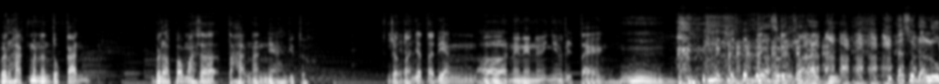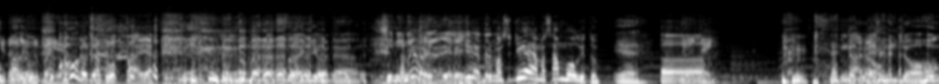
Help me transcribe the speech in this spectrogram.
berhak menentukan berapa masa tahanannya gitu. Ya. Contohnya tadi yang eh, nenek-nenek nyuri tank. Hmm. Kita sudah lupa Kita udah loh. lupa ya. Udah lupa ya. Bahas lagi padahal. Sini Tapi ini juga termasuk juga sama Sambo gitu. Iya. Eh, Nyuri tank. enggak dong. dong.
